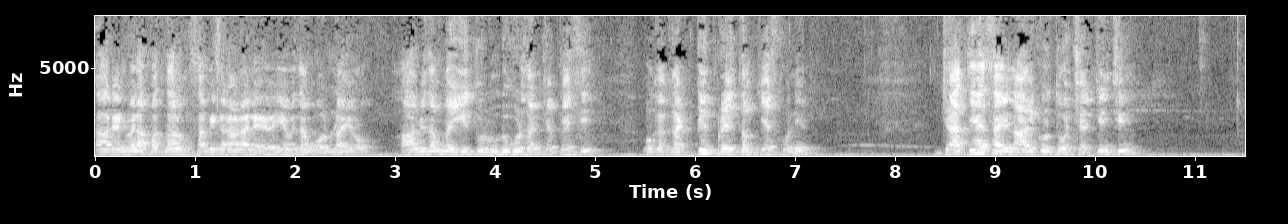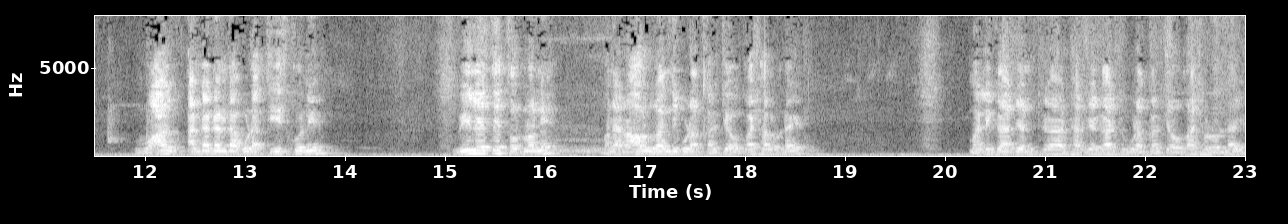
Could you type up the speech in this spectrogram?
ఆ రెండు వేల పద్నాలుగు సమీకరణాలు ఏ- ఏ విధంగా ఉన్నాయో ఆ విధంగా ఈతూరు ఉండకూడదని చెప్పేసి ఒక గట్టి ప్రయత్నం చేసుకొని జాతీయ స్థాయి నాయకులతో చర్చించి వాళ్ళ అండదండ కూడా తీసుకొని వీలైతే త్వరలోనే మన రాహుల్ గాంధీ కూడా కలిసే అవకాశాలు ఉన్నాయి. మల్లికార్జున్ ఖర్గే గారికి కూడా కలిసే అవకాశాలు ఉన్నాయి.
